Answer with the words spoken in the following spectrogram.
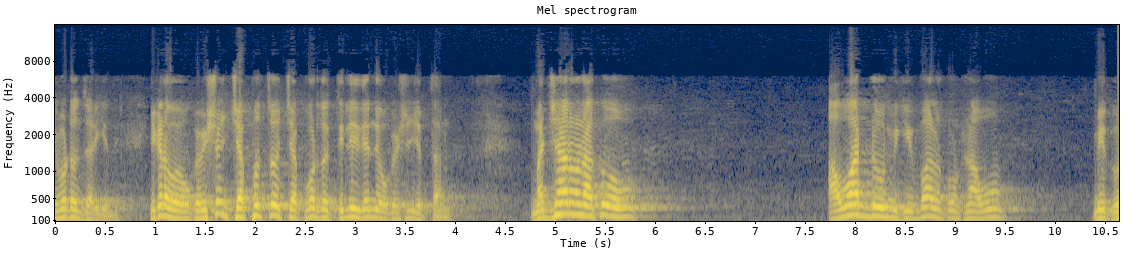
ఇవ్వడం జరిగింది. ఇక్కడ ఒక విషయం చెప్పొచ్చో చెప్పకూడదో తెలియదు కానీ ఒక విషయం చెప్తాను. మధ్యాహ్నం నాకు అవార్డు మీకు ఇవ్వాలనుకుంటున్నాము మీకు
